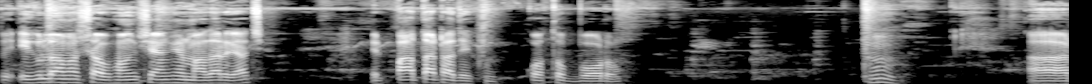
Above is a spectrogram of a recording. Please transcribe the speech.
তো এগুলো আমার সব হংসিয়াংয়ের মাদার গাছ। এর পাতাটা দেখুন, কত বড়। হুম। আর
